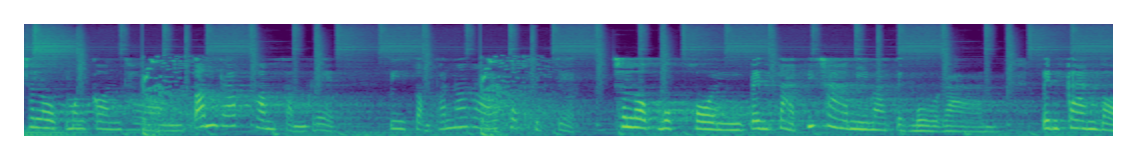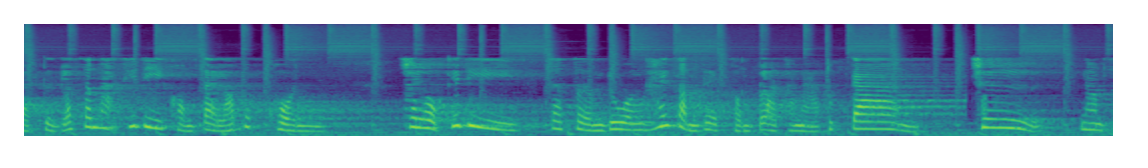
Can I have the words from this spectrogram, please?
ฉลกมังกรทองต้อนรับความสำเร็จปี 2567 ฉลกบุคคลเป็นศาสตร์วิชามีมาแต่โบราณ เป็นการบอกถึงลักษณะที่ดีของแต่ละบุคคล ฉลกที่ดีจะเสริมดวงให้สำเร็จสมปรารถนาทุกด้าน ชื่อ นามส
